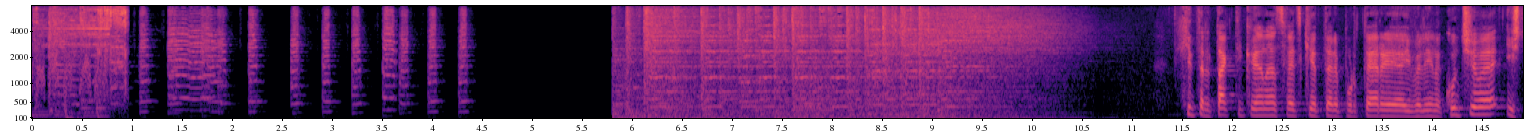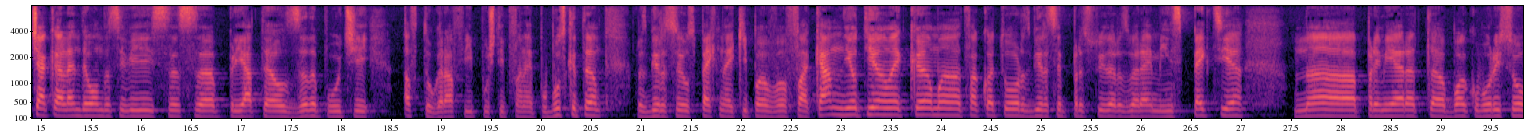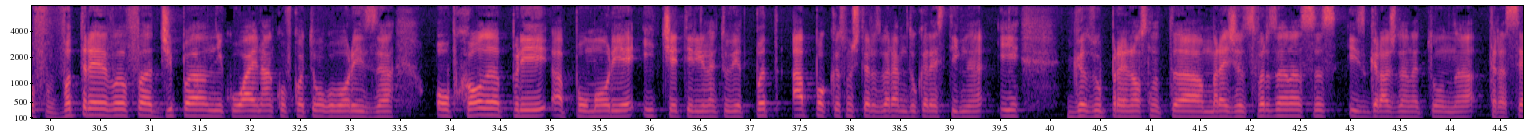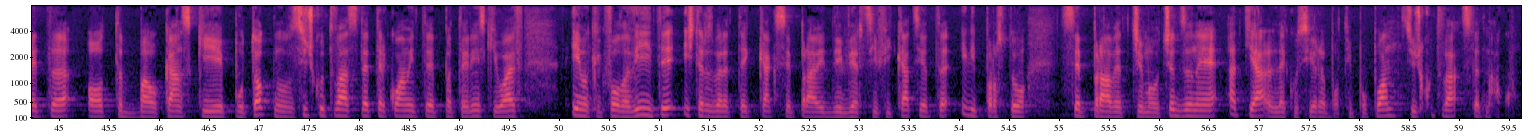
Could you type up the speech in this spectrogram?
Хитра тактика на светският репортер Ивелина Кунчева. Изчака Ален Делон да се види с приятел, за да получи автограф и пощипване по буската. Разбира се, успех на екипа в Кан. Ние отиваме към това, което разбира се предстои да разберем инспекция на премиерът Бойко Борисов вътре в джипа Николай Нанков, който му говори за обхода при Поморие и 4-лентовият път, а по-късно ще разберем докъде стигна и газопреносната мрежа, свързана с изграждането на трасета от Балкански поток. Но за всичко това след рекламите Патерински лайф има какво да видите и ще разберете как се прави диверсификацията или просто се правят, че мълчат за нея, а тя леко си работи по план. Всичко това след малко.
